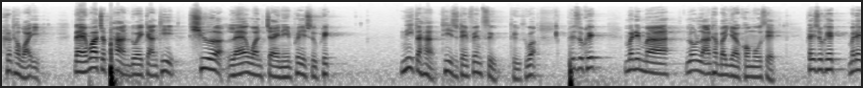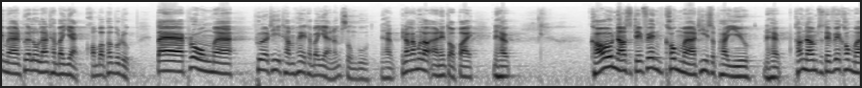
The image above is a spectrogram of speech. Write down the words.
เครื่องถวายอีก แต่ว่าจะผ่านโดยการที่เชื่อและวันใจในพระเยซูคริสต์นี่ต่างหากที่สเตเฟนสื่อถึงคือว่าพระเยซูคริสต์ไม่ได้มาลดล้างธรรมบัญญัติของโมเสสพระเยซูคริสต์ไม่ได้มาเพื่อลดล้างธรรมบัญญัติของบรรพบุรุษ แต่พระองค์มาเพื่อที่ทำให้ธรรมบัญญัตินั้นสมบูรณ์นะครับพี่น้องครับเมื่อเราอ่านในต่อไปนะครับเขานำสเตเฟนเข้ามาที่สภายิวนะครับเขานำสเตเฟนเข้ามา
